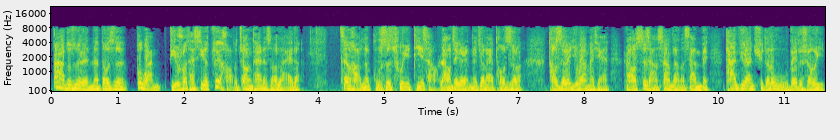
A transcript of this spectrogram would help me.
大多数人呢都是不管，比如说他是一个最好的状态的时候来的。正好呢，股市处于低潮，然后这个人呢就来投资了，投资了一万块钱，然后市场上涨了三倍，他居然取得了五倍的收益。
